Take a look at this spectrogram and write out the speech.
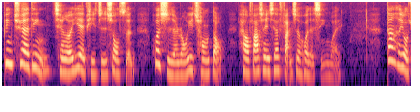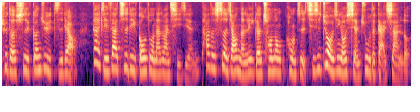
并确定前额叶皮质受损会使人容易冲动，还有发生一些反社会的行为。但很有趣的是，根据资料，盖吉在智利工作那段期间，他的社交能力跟冲动控制其实就已经有显著的改善了。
